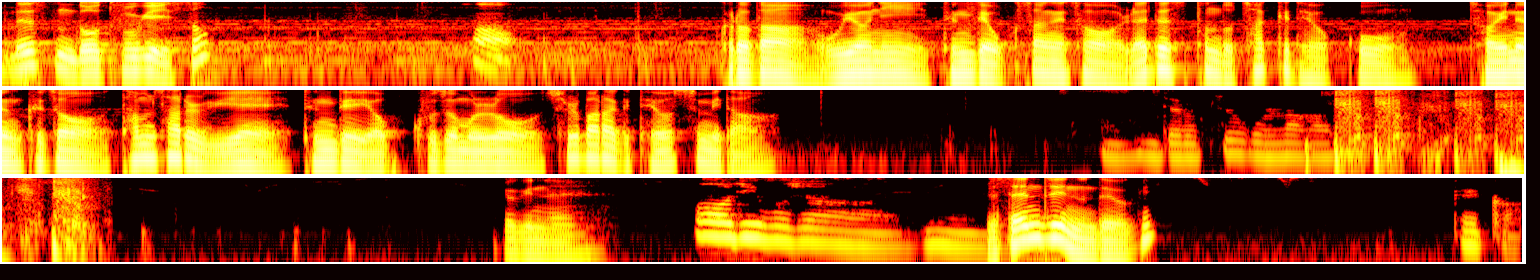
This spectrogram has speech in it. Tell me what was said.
레드스톤 너두 개 있어? 어 그러다 우연히 등대 옥상에서 레드스톤도 찾게 되었고 저희는 그저 탐사를 위해 등대 옆 구조물로 출발하게 되었습니다. 이대로 쭉 올라가 여기네. 어디 보자 음, 샌드 있는데 여기? 그니까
